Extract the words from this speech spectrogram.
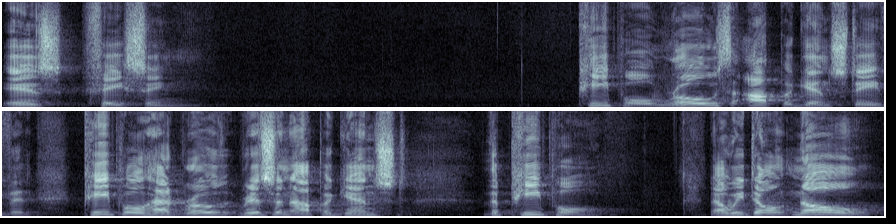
is facing. People rose up against David. People had risen up against the people. Now, we don't know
